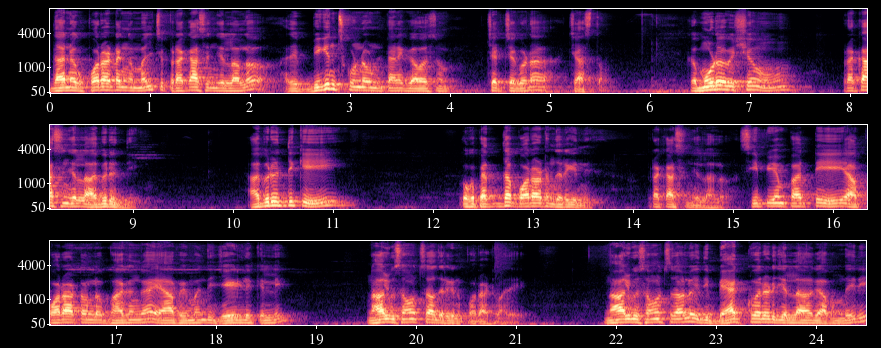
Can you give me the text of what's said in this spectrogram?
దాన్ని ఒక పోరాటంగా మలిచి ప్రకాశం జిల్లాలో అది బిగించకుండా ఉండటానికి కావాల్సిన చర్చ కూడా చేస్తాం. ఇక మూడో విషయం ప్రకాశం జిల్లా అభివృద్ధి. అభివృద్ధికి ఒక పెద్ద పోరాటం జరిగింది ప్రకాశం జిల్లాలో. సిపిఎం పార్టీ ఆ పోరాటంలో భాగంగా యాభై మంది జైళ్ళకి వెళ్ళి నాలుగు సంవత్సరాలు జరిగిన పోరాటం అది. నాలుగు సంవత్సరాలు ఇది బ్యాక్వర్డ్ జిల్లాగా ఉంది. ఇది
